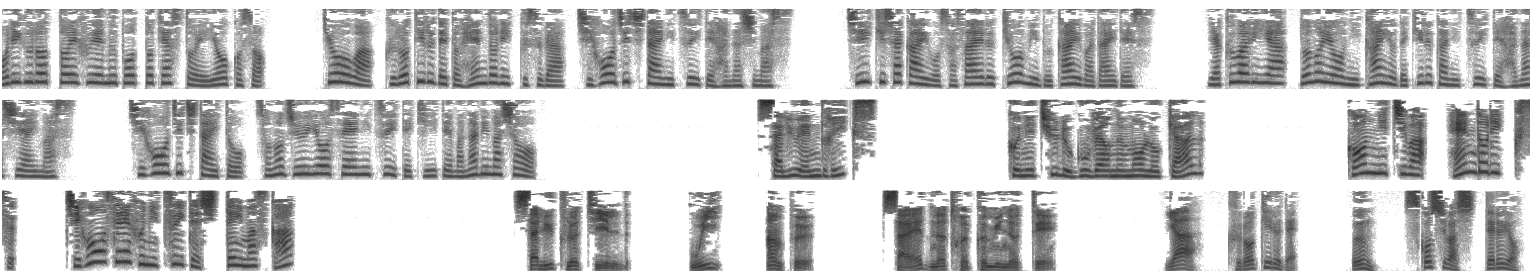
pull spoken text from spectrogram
ポリグロット FM ポッドキャストへようこそ。今日はクロティルデとヘンドリックスが地方自治体について話します。地域社会を支える興味深い話題です。役割やどのように関与できるかについて話し合います。地方自治体とその重要性について聞いて学びましょう。Salut Hendrix. Connais-tu le gouvernement local? こんにちは、ヘンドリックス。地方政府について知っていますか Salut Clotilde. Oui, un peu. Ça aide notre communauté. やあ、クロティルデ。うん、少しは知ってるよ。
